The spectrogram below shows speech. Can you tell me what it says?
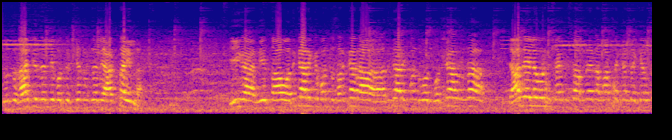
ಇವತ್ತು ರಾಜ್ಯದಲ್ಲಿ ಮತ್ತು ಕ್ಷೇತ್ರದಲ್ಲಿ ಆಗ್ತಾ ಇಲ್ಲ. ಈಗ ನೀವು ತಾವು ಅಧಿಕಾರಕ್ಕೆ ಬಂದು ಸರ್ಕಾರ ಅಧಿಕಾರಕ್ಕೆ ಬಂದು ಒಂದು ವರ್ಷ ಆದ್ರೂ ಯಾವುದೇ ಒಂದು ಶಂಕುಸ್ಥಾಪನೆಯನ್ನು ಮಾಡ್ತಕ್ಕಂಥ ಕೆಲಸ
